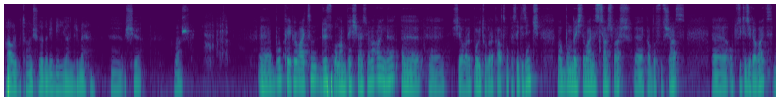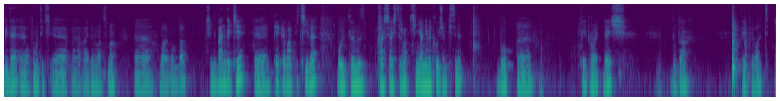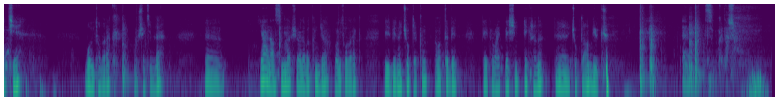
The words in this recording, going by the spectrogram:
power butonu. Şurada da bir bilgilendirme e, ışığı var. E, bu Paperwhite'ın düz olan 5 versiyonu aynı e, şey olarak boyut olarak 6.8 inç. Ama bunda işte wireless charge var. Kablosuz şarj. E, 32 GB. Bir de otomatik aydınlatma var bunda. Şimdi bendeki e, Paperwhite 2 ile boyutlarını karşılaştırmak için yan yana koyacağım ikisini. Bu e, Paperwhite 5. Bu da Paperwhite 2. Boyut olarak bu şekilde. E, yani aslında şöyle bakınca boyut olarak birbirine çok yakın. Ama tabi Paperwhite 5'in ekranı e, çok daha büyük. Evet bu kadar.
